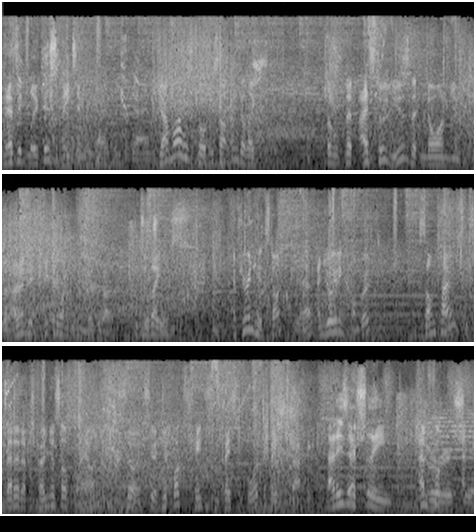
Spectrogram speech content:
perfect Lucas beats every character in the game. Jamwa has taught me something that like uh, that I still use that no one uses, but I don't think anyone even knows about. Which is like, if you're in hit stun Yeah. and you're getting comboed, sometimes it's better to turn yourself around so, so your hitbox changes from facing forward to facing back. That is actually And for, shit.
